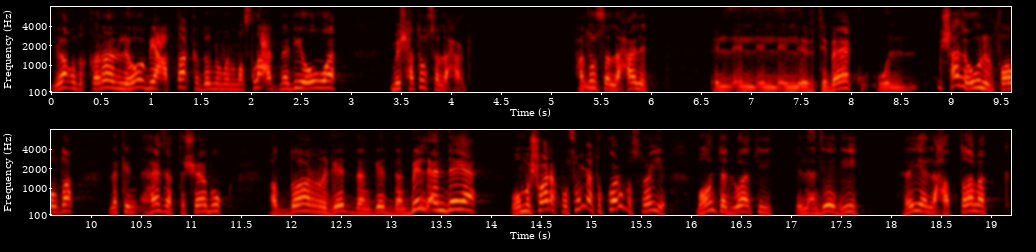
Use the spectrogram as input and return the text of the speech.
ياخد القرار اللي هو بيعتقد إنه من مصلحة ناديه هو مش هتوصل لحاجة. هتوصل لحالة ال ال ال الارتباك وال مش عايز أقول الفوضى لكن هذا التشابك الضار جدا جدا بالأندية ومشوارك وسمعه الكرة المصرية. ما هو أنت دلوقتي الأندية دي هي اللي حاطة لك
